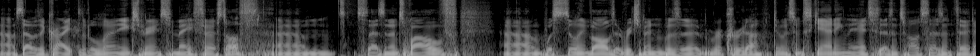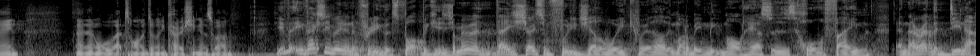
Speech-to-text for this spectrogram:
uh, so that was a great little learning experience for me. First off, um, 2012. Um, was still involved at Richmond, was a recruiter doing some scouting there, 2012, 2013, and then all that time doing coaching as well. You've, you've actually been in a pretty good spot because I remember they showed some footage the other week where they, it might have been Mick Malthouse's Hall of Fame, and they were at the dinner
